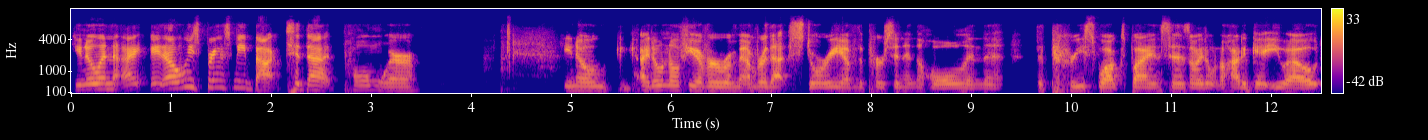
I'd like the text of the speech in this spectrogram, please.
You know, and I it always brings me back to that poem where you know i don't know if you ever remember that story of the person in the hole and the the priest walks by and says oh i don't know how to get you out.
